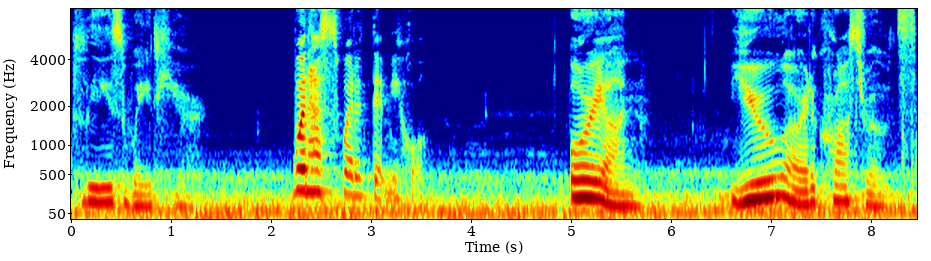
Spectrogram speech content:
please wait here. Buena suerte, mijo. Orion, you are at a crossroads,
